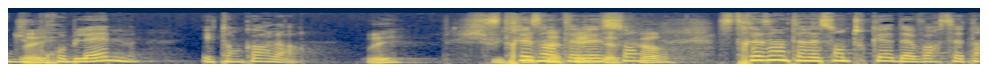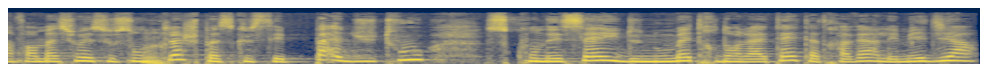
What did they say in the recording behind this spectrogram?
du problème est encore là. Oui, C'est très intéressant. C'est très intéressant en tout cas d'avoir cette information et ce son de cloche parce que c'est pas du tout ce qu'on essaye de nous mettre dans la tête à travers les médias.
